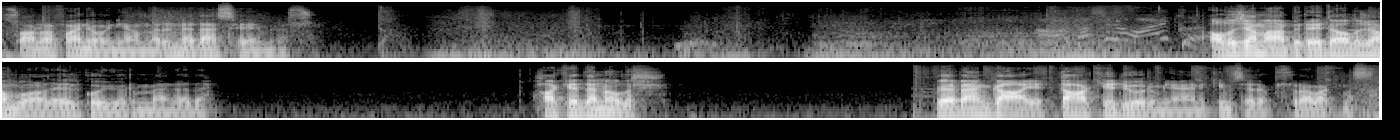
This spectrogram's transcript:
Sonra Fanny oynayanları neden sevmiyorsun? Alacağım abi. Red'i alacağım bu arada. El koyuyorum ben Red'e. Hak eden alır. Ve ben gayet de hak ediyorum yani. Kimse de kusura bakmasın.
